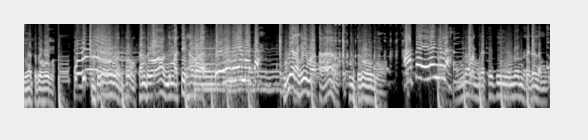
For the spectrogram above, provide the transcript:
ನೀನ ತಗೋ ಹೋಗು. ತಗೋ ಹೋಗು ತಗೋ ನಿಮ್ಮ ಅತ್ತಿಗೆ ಹೇಳ್ಬೇಡ. ಮಾಡ್ತಾ ಇನ್ನೇ ರಗಳಿ ಮಾತಾ? ಹ್ಮ್ ತಗೋ ಹೋಗು ಆತ ಹೇಳಂಗಿಲ್ಲ. ನಮ್ಗ ನಮ್ಗೆ ಗತ್ತೈತಿ ಒಂದೊಂದ್ ರಗಳಿ ನಮ್ಗ.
